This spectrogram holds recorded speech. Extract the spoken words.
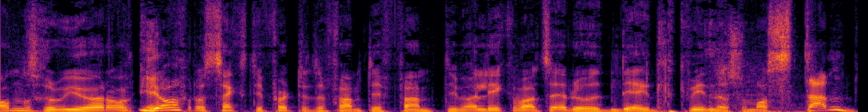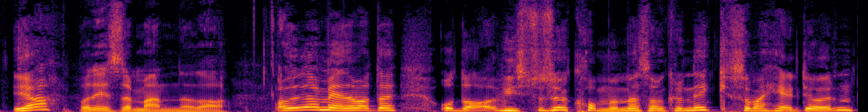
annet skal du gjøre? Okay, Ja. Fra 60-40 til 50-50, men likevel så er det jo en del kvinner som har stemt ja, på disse mennene, da. og jeg mener at det, og da, Hvis du skal komme med en sånn kronikk, som er helt i orden,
